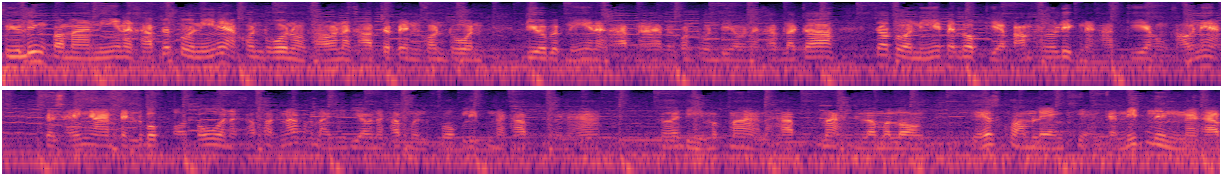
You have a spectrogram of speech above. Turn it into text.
ฟีลลิ่งประมาณนี้นะครับเจ้าตัวนี้เนี่ยคอนโทรลของเขานะครับจะเป็นคอนโทรลเดียวแบบนี้นะครับอ่าเป็นคอนโทรลเดียวนะครับ แล้วก็เจ้าตัวนี้เป็นระบบเกียร์ปั๊มไฮดรอลิกนะครับเกียร์ของเขาเนี่ยจะใช้งานเป็นระบบออโต้นะครับผักหน้าผลักหลังอย่างเดียวนะครับเหมือนโฟล์คลิฟต์นะครับเนี่ยนะฮะก็ดีมากๆนะครับมาเดี๋ยวเรามาลองเทสความแรงเขียงกันนิดนึงนะครับ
